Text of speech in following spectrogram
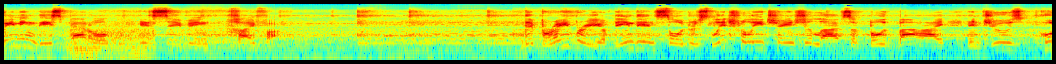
winning this battle and saving Haifa. Bravery of the Indian soldiers literally changed the lives of both Baha'i and Jews who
